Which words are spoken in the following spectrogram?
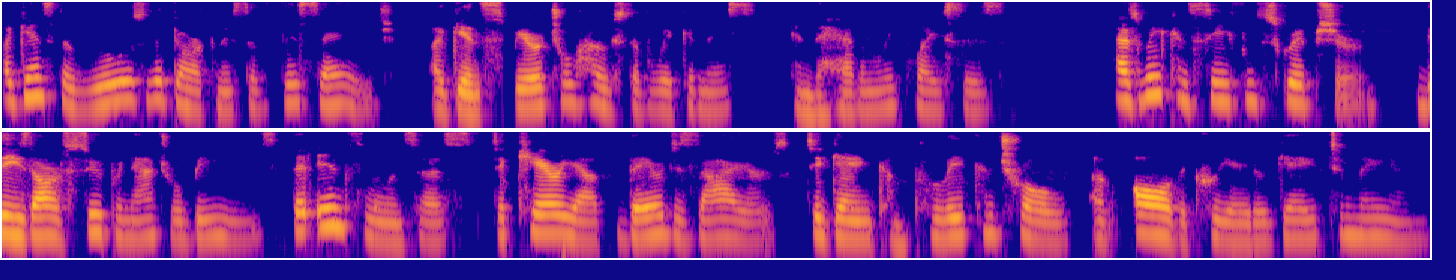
against the rulers of the darkness of this age, against spiritual hosts of wickedness in the heavenly places. As we can see from Scripture, these are supernatural beings that influence us to carry out their desires to gain complete control of all the Creator gave to man.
